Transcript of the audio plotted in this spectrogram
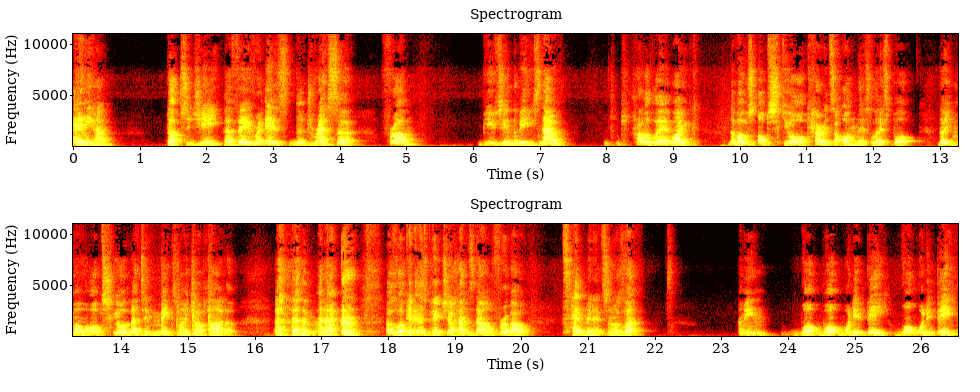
Anyhow, Dr. G, her favourite is the dresser from Beauty and the Beast. Now, probably like the most obscure character on this list, but the more obscure the better. It makes my job harder. Um, and I, I was looking at this picture hands down for about 10 minutes and I was like, I mean, what what would it be? What would it be?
